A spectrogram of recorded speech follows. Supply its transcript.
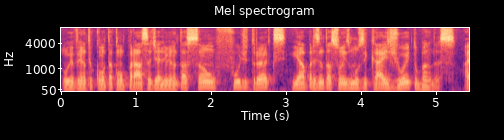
O evento conta com praça de alimentação, food trucks e apresentações musicais de oito bandas. A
